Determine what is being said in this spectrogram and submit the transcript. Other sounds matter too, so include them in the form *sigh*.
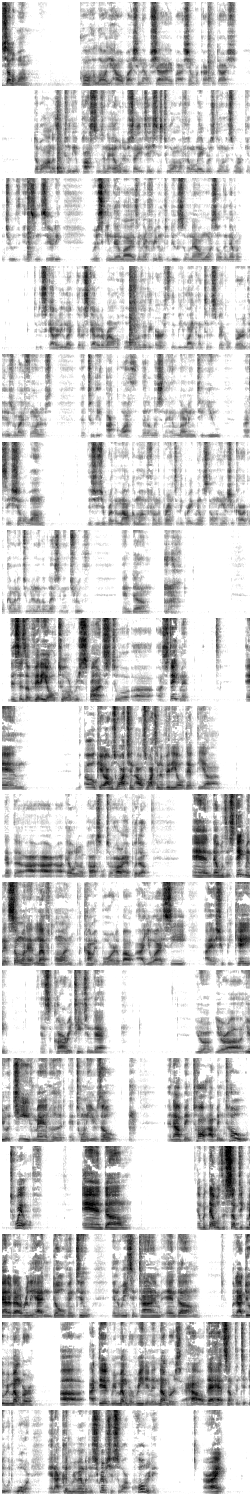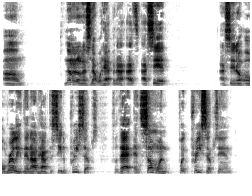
Shalom. Call halal Yahweh Bashim Nawashai by Hashem Kodash. Double honors unto the apostles and the elders. Salutations to all my fellow laborers doing this work in truth and sincerity, risking their lives and their freedom to do so now more so than ever. To the scattered elect that are scattered around the four corners of the earth, that be like unto the speckled bird, the Israelite foreigners, and to the Akwath that are listening and learning to you, I say Shalom. This is your brother Malcolm from the branch of the Great Millstone here in Chicago, coming at you with another lesson in truth. And um, *clears throat* this is a video to a response to a, a statement. And okay, I was watching I was watching a video that the uh, that the our, our, our elder apostle Tahar had put up, and there was a statement that someone had left on the comment board about IUIC, ISUPK and Sakari teaching that you're you're uh, you achieve manhood at 20 years old, and I've been taught I've been told 12, and um, and but that was a subject matter that I really hadn't dove into in recent time, and um, but I do remember uh, I did remember reading in Numbers how that had something to do with war, and I couldn't remember the scripture, so I quoted it. All right. Um, no, no, no, that's not what happened. I, I, I said, I said, oh, oh, really? Then I'd have to see the precepts for that. And someone put precepts in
